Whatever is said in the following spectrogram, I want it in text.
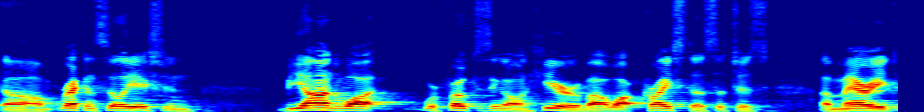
um, reconciliation beyond what we're focusing on here about what Christ does, such as a married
